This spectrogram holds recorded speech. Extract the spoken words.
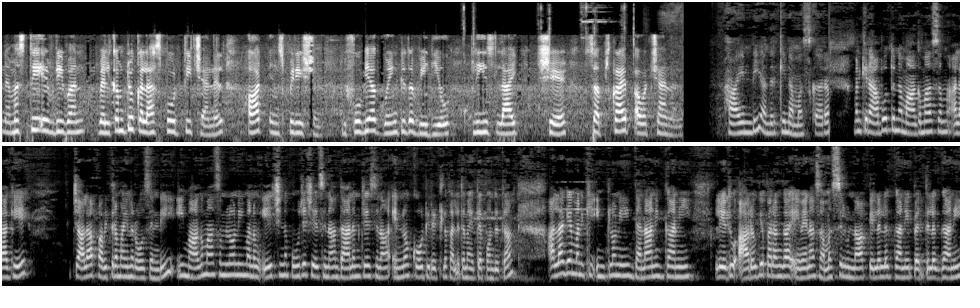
Namaste everyone, welcome to Kalaspurti channel Art Inspiration. Before we are going to the video, please like, share, subscribe our channel. Hi అండి అందరికీ నమస్కారం మనకి రాబోతున్న మాఘమాసం అలాగే చాలా పవిత్రమైన రోజు అండి ఈ మాఘమాసంలోని మనం ఏ చిన్న పూజ చేసినా దానం చేసినా ఎన్నో కోటి రెట్ల ఫలితం అయితే పొందుతాం. అలాగే మనకి ఇంట్లోని ధనానికి కానీ లేదు ఆరోగ్యపరంగా ఏమైనా సమస్యలు ఉన్నా పిల్లలకు కానీ పెద్దలకు కానీ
